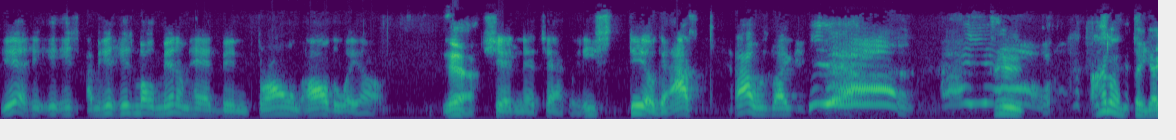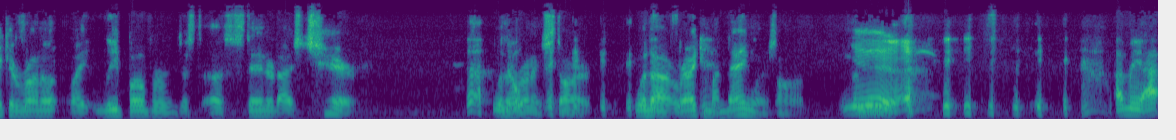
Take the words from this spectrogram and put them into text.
Yeah, his I mean his, his momentum had been thrown all the way off, Yeah, shedding that tackle, and he still got. I was, I was like, yo, ah, yo. I don't think I could run up like leap over just a standardized chair with a running start without racking my danglers on. Yeah. I mean, I,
